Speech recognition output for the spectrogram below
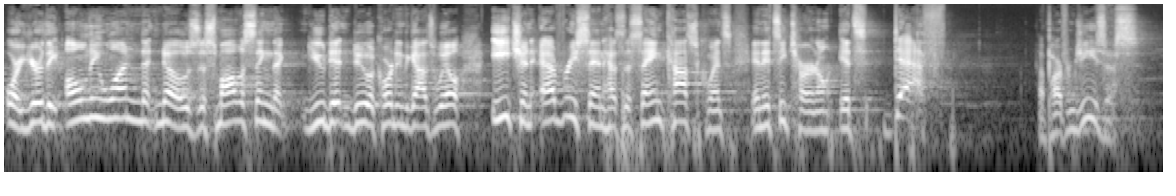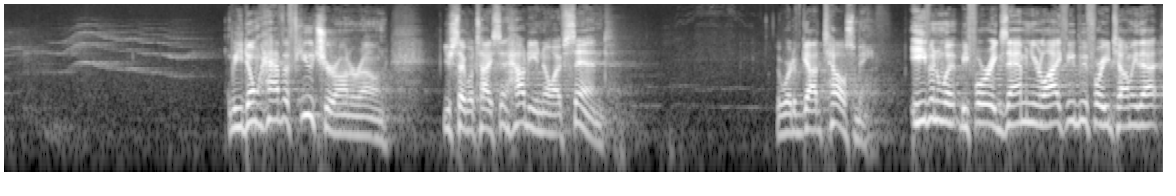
or you're the only one that knows the smallest thing that you didn't do according to God's will, each and every sin has the same consequence, and it's eternal it's death, apart from Jesus. We don't have a future on our own. You say, Well, Tyson, how do you know I've sinned? The Word of God tells me. Even before examine your life, even before you tell me that,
